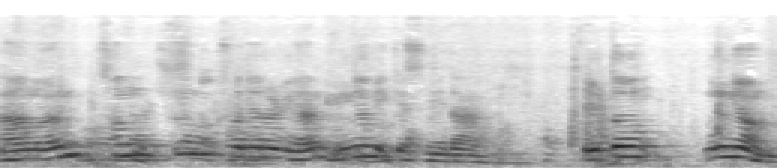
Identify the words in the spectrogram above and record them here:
다음은 성 충북 소녀를 위한 묵념이 있겠습니다. 일동 묵념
